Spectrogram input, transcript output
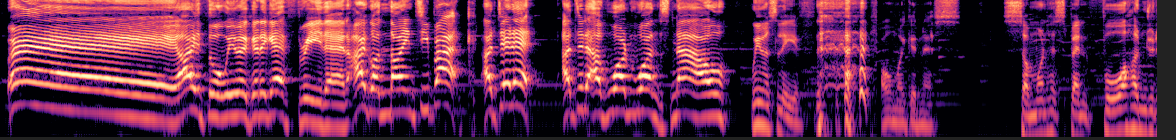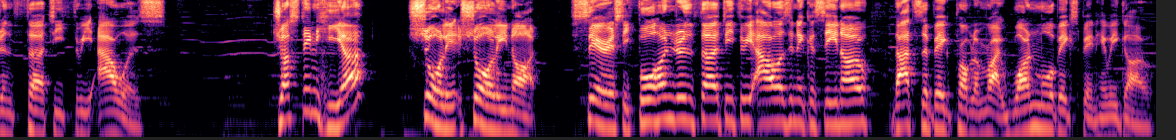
Hey! I thought we were going to get three then. I got 90 back. I did it. I did it. I've won once. Now, we must leave. oh my goodness. Someone has spent 433 hours. Just in here? Surely, surely not. Seriously, 433 hours in a casino? That's a big problem. Right, one more big spin. Here we go.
